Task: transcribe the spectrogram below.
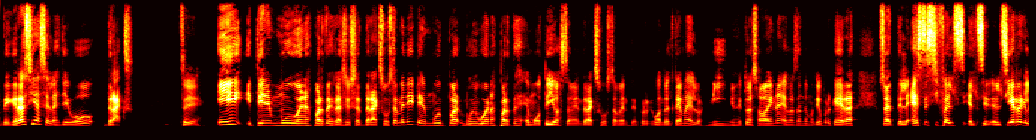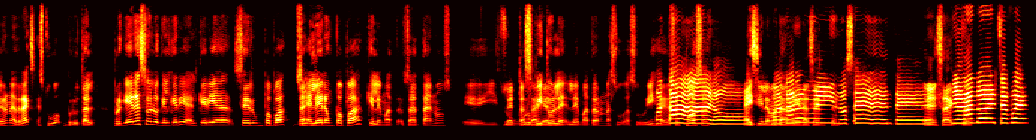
de gracia se las llevó Drax. Sí. Y tiene muy buenas partes graciosas Drax, justamente, y tiene muy, muy buenas partes emotivas también Drax, justamente. Porque cuando el tema de los niños y toda esa vaina es bastante emotivo, porque era. O sea, este sí fue el, el, el cierre que le dieron a Drax, estuvo brutal. Porque era eso lo que él quería. Él quería ser un papá. O sea, Sí. él era un papá que le mató. O sea, Thanos eh, y su grupito le, le mataron a su, a su hija y a su esposa. Ahí sí le mataron a un inocente. Exacto. Llorando él se fue.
